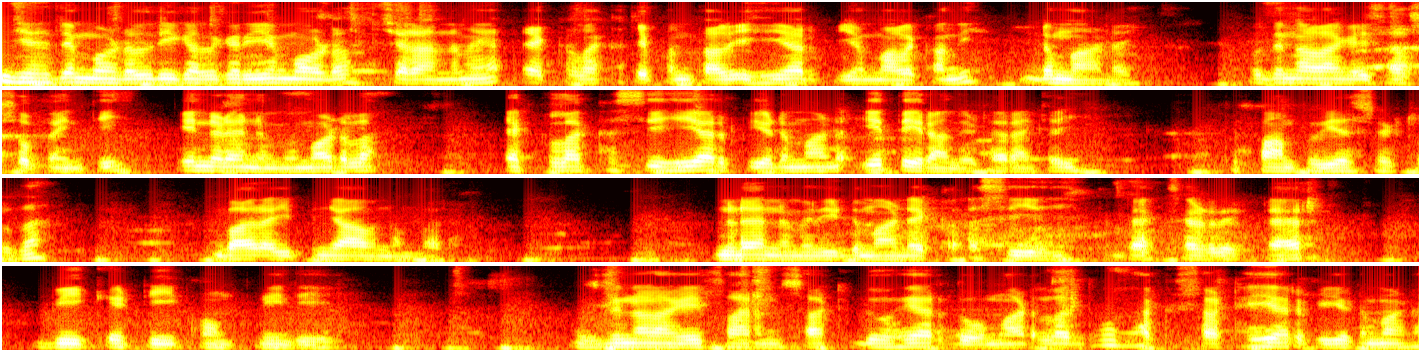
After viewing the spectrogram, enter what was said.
ਜਿਸ ਦੇ ਮਾਡਲ ਦੀ ਗੱਲ ਕਰੀਏ ਮਾਡਲ 94 1 ਲੱਖ ਤੇ 45000 ਰੁਪਏ ਮਾਲਕਾਂ ਦੀ ਡਿਮਾਂਡ ਹੈ ਉਹਦੇ ਨਾਲ ਆ ਗਈ 735 ਇਹ 99 ਮਾਡਲ ਆ। 1 ਲੱਖ 80000 ਰੁਪਏ ਡਿਮਾਂਡ ਇਹ 13 ਦੇ ਟਾਇਰਾਂ ਚ ਆ ਜੀ। ਤੇ ਪੰਪ ਵੀ ਇਸ ਟਰੈਕਟਰ ਦਾ। 12 ਜੀ ਪੰਜਾਬ ਨੰਬਰ। 99 ਦੀ ਡਿਮਾਂਡ 180 ਹੈ ਜੀ ਬੈਕ ਸਾਈਡ ਦੇ ਟਾਇਰ BKT ਕੰਪਨੀ ਦੇ ਉਸ ਦੇ ਨਾਲ ਆ ਗਏ ਫਾਰਮ 60 2002 ਮਾਡਲ ਆ 260000 ਰੁਪਏ ਡਿਮਾਂਡ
